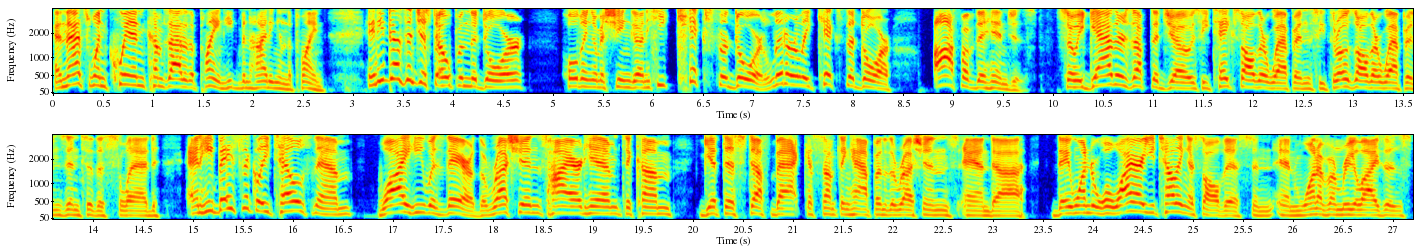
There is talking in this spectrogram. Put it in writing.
And that's when Kwinn comes out of the plane. He'd been hiding in the plane. And he doesn't just open the door holding a machine gun. He kicks the door, literally kicks the door off of the hinges. So he gathers up the Joes. He takes all their weapons. He throws all their weapons into the sled and he basically tells them why he was there. The Russians hired him to come get this stuff back because something happened to the Russians. And, uh, they wonder, well, why are you telling us all this? And, and one of them realizes,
